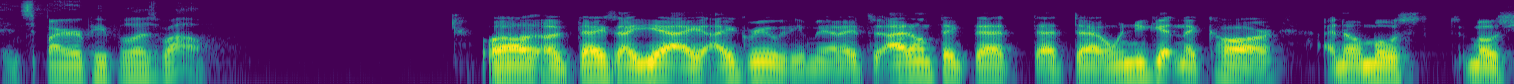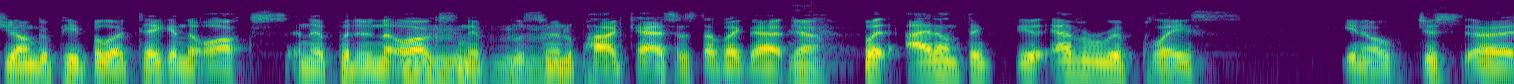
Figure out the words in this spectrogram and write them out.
inspire people as well. Well, uh, thanks. Yeah, I, I, agree with you, man. It's, I don't think that that uh, when you get in a car, I know most most younger people are taking the aux and they're putting in the aux mm-hmm, and they're mm-hmm. listening to podcasts and stuff like that. Yeah. But I don't think you ever replace, you know, just uh,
